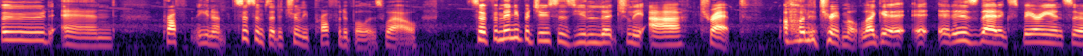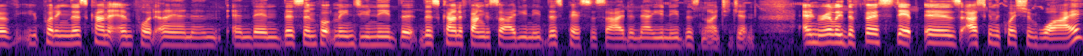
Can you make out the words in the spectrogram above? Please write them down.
food and you know systems that are truly profitable as well. So for many producers, you literally are trapped on a treadmill. Like it, it, it is that experience of you're putting this kind of input in and, and then this input means you need the, this kind of fungicide, you need this pesticide, and now you need this nitrogen. And really the first step is asking the question of why,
